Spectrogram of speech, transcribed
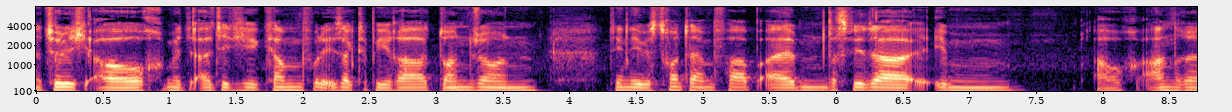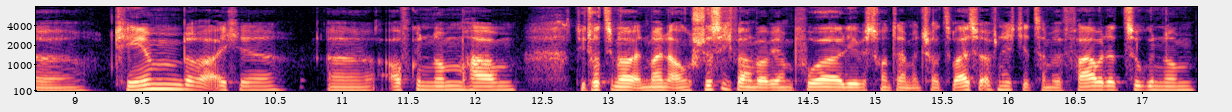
Natürlich auch mit Alltägliche Kampf oder Isaac der Pirat, Don John, den Lewis Trondheim Farbalben, dass wir da eben auch andere Themenbereiche äh, aufgenommen haben, die trotzdem aber in meinen Augen schlüssig waren, weil wir haben vorher Lewis Trondheim in Schwarz-Weiß veröffentlicht, jetzt haben wir Farbe dazu genommen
